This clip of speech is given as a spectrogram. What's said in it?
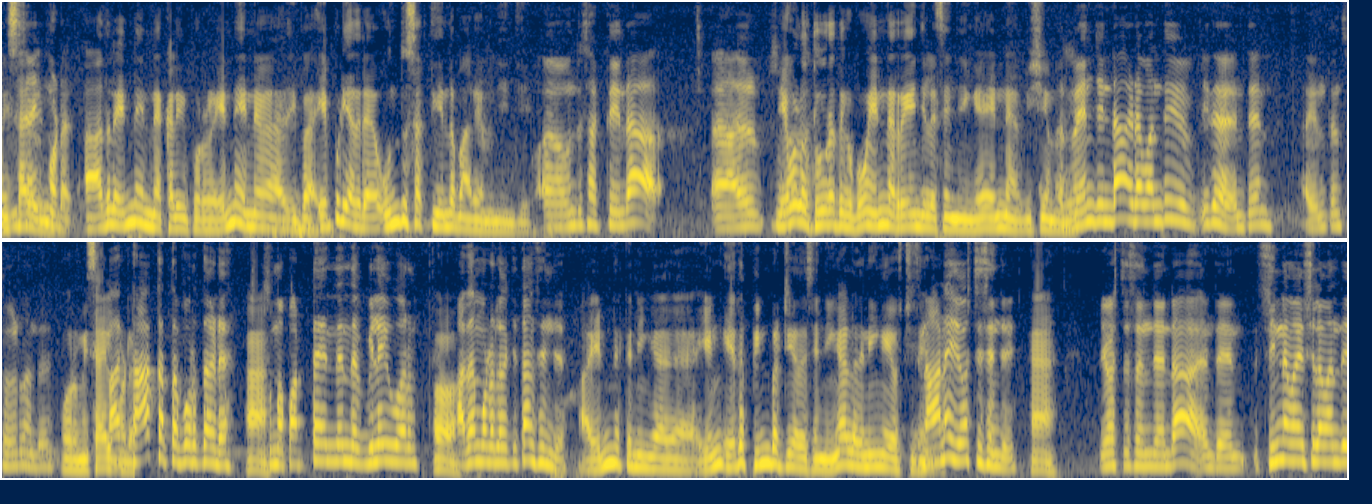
missile Missile model. அதுல என்ன என்ன கழிவு பொருள் என்ன என்ன இப்ப எப்படி அதுல உந்து சக்தி எந்த மாதிரி அமைஞ்சிச்சு? வந்து சக்திண்டா எவ்வளவு தூரத்துக்கு போகும்? என்ன ரேஞ்சில் செஞ்சீங்க? என்ன விஷயம் ரேஞ்சுண்டா இட வந்து இது இந்த எந்த சொல்றேன் அந்த ஒரு மிசைல் தாக்கத்தை பொறுத்தாடு. சும்மா பட்டை எந்தெந்த விளைவு வரும் அதை மாடலை வச்சு தான் செஞ்சேன் என்னத்தை நீங்க எங் எதை பின்பற்றி அதை செஞ்சீங்க அல்லது நீங்க யோசிச்சு? நானே யோசிச்சு செஞ்சேன் யோசிச்சு செஞ்சேன்டா இந்த சின்ன வயசுல வந்து.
